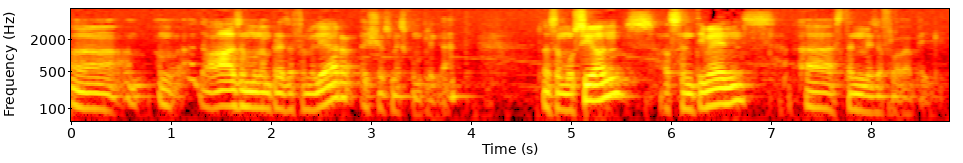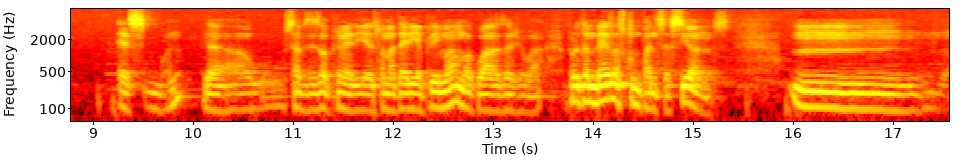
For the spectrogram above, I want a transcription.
Eh, de vegades en una empresa familiar això és més complicat. Les emocions, els sentiments eh, estan més a flor de pell és, bueno, ja ho saps des del primer dia, és la matèria prima amb la qual has de jugar. Però també les compensacions. Mm,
